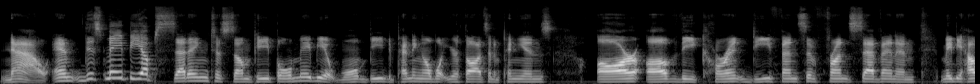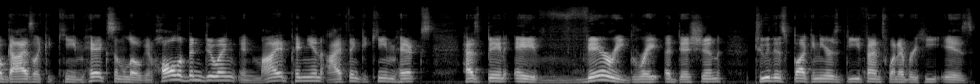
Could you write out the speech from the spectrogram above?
now. And this may be upsetting to some people, maybe it won't be, depending on what your thoughts and opinions are of the current defensive front seven and maybe how guys like Akiem Hicks and Logan Hall have been doing. In my opinion, I think Akiem Hicks has been a very great addition to this Buccaneers defense whenever he is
